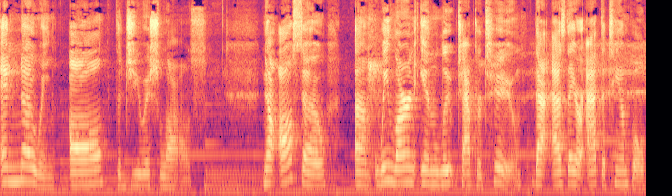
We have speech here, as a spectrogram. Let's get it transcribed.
and knowing all the Jewish laws. Now, also, um, we learn in Luke chapter 2 that as they are at the temple,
